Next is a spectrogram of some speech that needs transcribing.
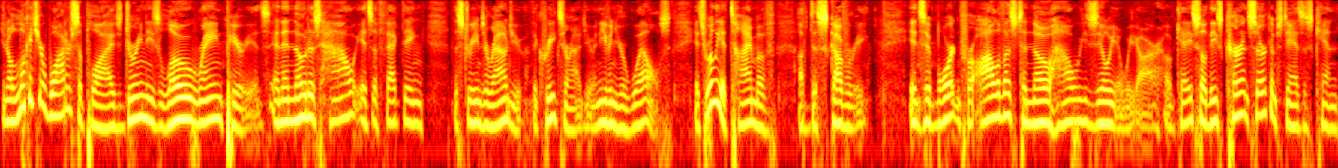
you know look at your water supplies during these low rain periods and then notice how it's affecting the streams around you the creeks around you and even your wells. It's really a time of, of discovery. It's important for all of us to know how resilient we are. Okay, so these current circumstances can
